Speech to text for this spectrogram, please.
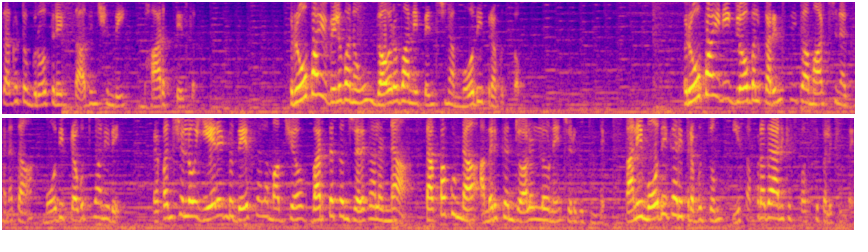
సగటు గ్రోత్ రేట్ సాధించింది భారతదేశం. రూపాయి విలువను గౌరవాన్ని పెంచిన మోదీ ప్రభుత్వం. రూపాయిని గ్లోబల్ కరెన్సీగా మార్చిన ఘనత మోదీ ప్రభుత్వానిదే. ప్రపంచంలో ఏ రెండు దేశాల మధ్య వర్తకం జరగాలన్నా తప్పకుండా అమెరికన్ డాలర్లోనే జరుగుతుంది. కానీ మోదీ గారి ప్రభుత్వం ఈ సంప్రదాయానికి స్వస్తి పలికింది.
